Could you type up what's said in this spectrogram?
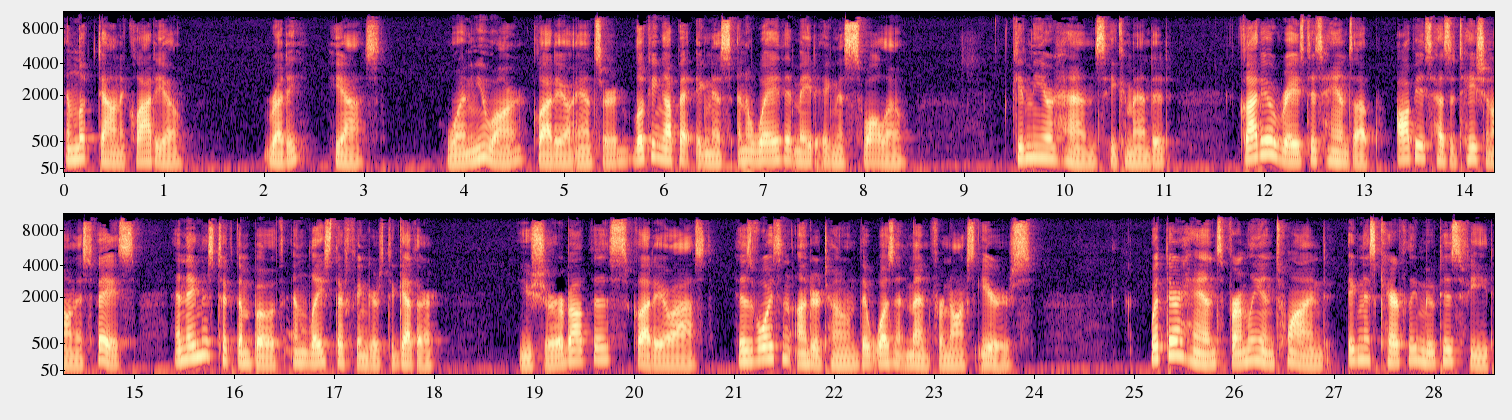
and looked down at Gladio. Ready? he asked. When you are, Gladio answered, looking up at Ignis in a way that made Ignis swallow. Give me your hands, he commanded. Gladio raised his hands up, obvious hesitation on his face, and Ignis took them both and laced their fingers together. You sure about this? Gladio asked his voice an undertone that wasn't meant for Noct's ears. With their hands firmly entwined, Ignis carefully moved his feet,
